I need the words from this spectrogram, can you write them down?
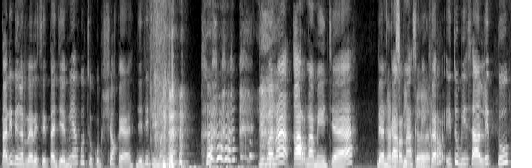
tadi dengar dari cerita Jamie aku cukup shock ya. Jadi di mana di mana karena meja dan Karena karena speaker. speaker. itu bisa lead tuh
